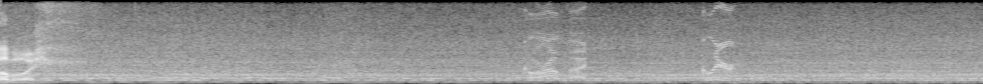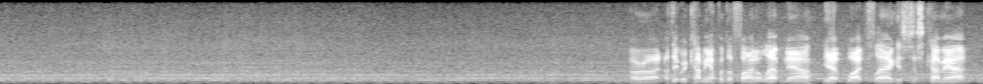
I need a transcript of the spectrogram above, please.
oh boy. Car outside. Clear. Alright, I think we're coming up on the final lap now. Yep, white flag has just come out.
